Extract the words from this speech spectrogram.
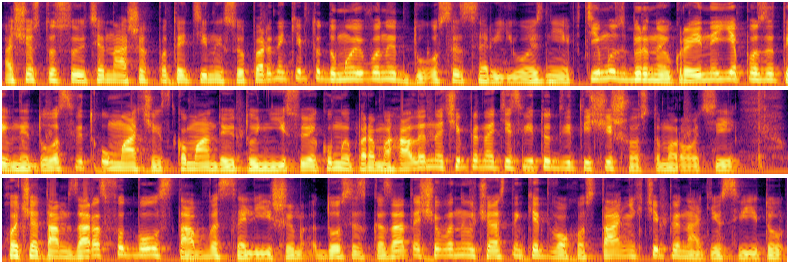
А що стосується наших потенційних суперників, то думаю, вони досить серйозні. Втім, у збірної України є позитивний досвід у матчах з командою Тунісу, яку ми перемагали на чемпіонаті світу у 2006 році. Хоча там зараз футбол став веселішим. Досить сказати, що вони учасники двох останніх чемпіонатів світу,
